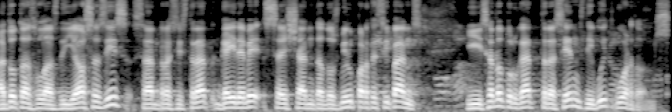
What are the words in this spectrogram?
A totes les diòcesis s'han registrat gairebé 62.000 participants i s'han otorgat 318 guardons.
